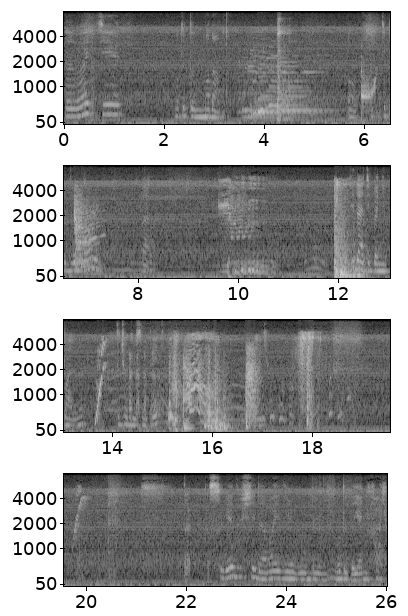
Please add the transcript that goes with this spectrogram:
Давайте вот эту мадам. О, типа две пары. Да. И да, типа не пально. Ты что будешь смотреть? Ой. Так, следующий давайте выберем. Это я не хочу,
